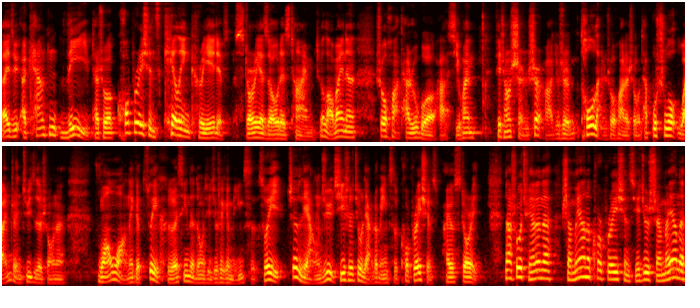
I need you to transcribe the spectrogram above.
来自于 Accountant Z，他说 Corporations killing creatives story as old as time。这个老外呢说话，他如果啊喜欢非常省事儿啊，就是偷懒说话的时候，他不说完整句子的时候呢。往往那个最核心的东西就是一个名词，所以这两句其实就两个名词：corporations 还有 story。那说全了呢？什么样的 corporations，也就是什么样的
